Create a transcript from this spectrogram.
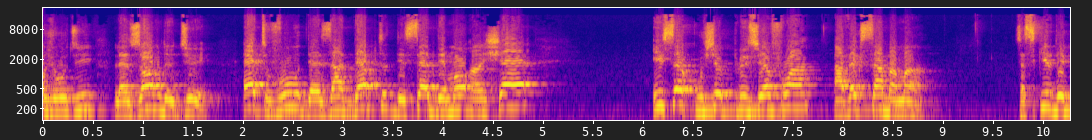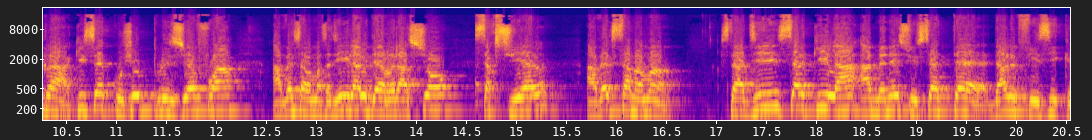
aujourd'hui les hommes de Dieu? Êtes-vous des adeptes de ces démons en chair? Il s'est couché plusieurs fois avec sa maman. C'est ce qu'il déclare, qu'il s'est couché plusieurs fois avec sa maman. C'est-à-dire qu'il a eu des relations sexuelles avec sa maman. C'est-à-dire celle qu'il a amenée sur cette terre, dans le physique.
